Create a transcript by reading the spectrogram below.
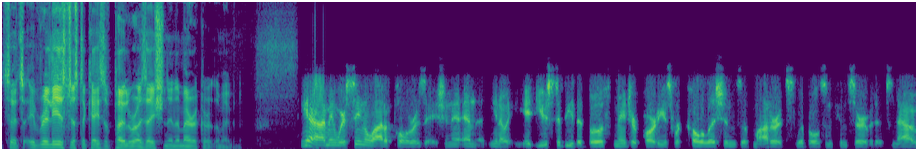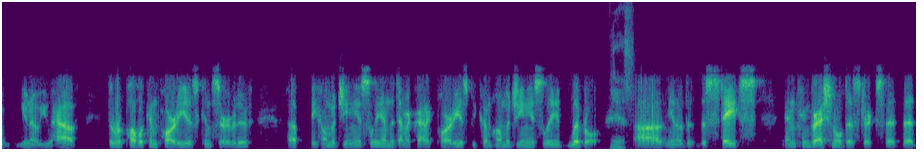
So it really is just a case of polarization in America at the moment. Yeah, I mean, we're seeing a lot of polarization. And, you know, it used to be that both major parties were coalitions of moderates, liberals, and conservatives. Now, you know, you have the Republican Party is conservative, uh, homogeneously, and the Democratic Party has become homogeneously liberal. Yes. Uh, you know, the, the states and congressional districts that, that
